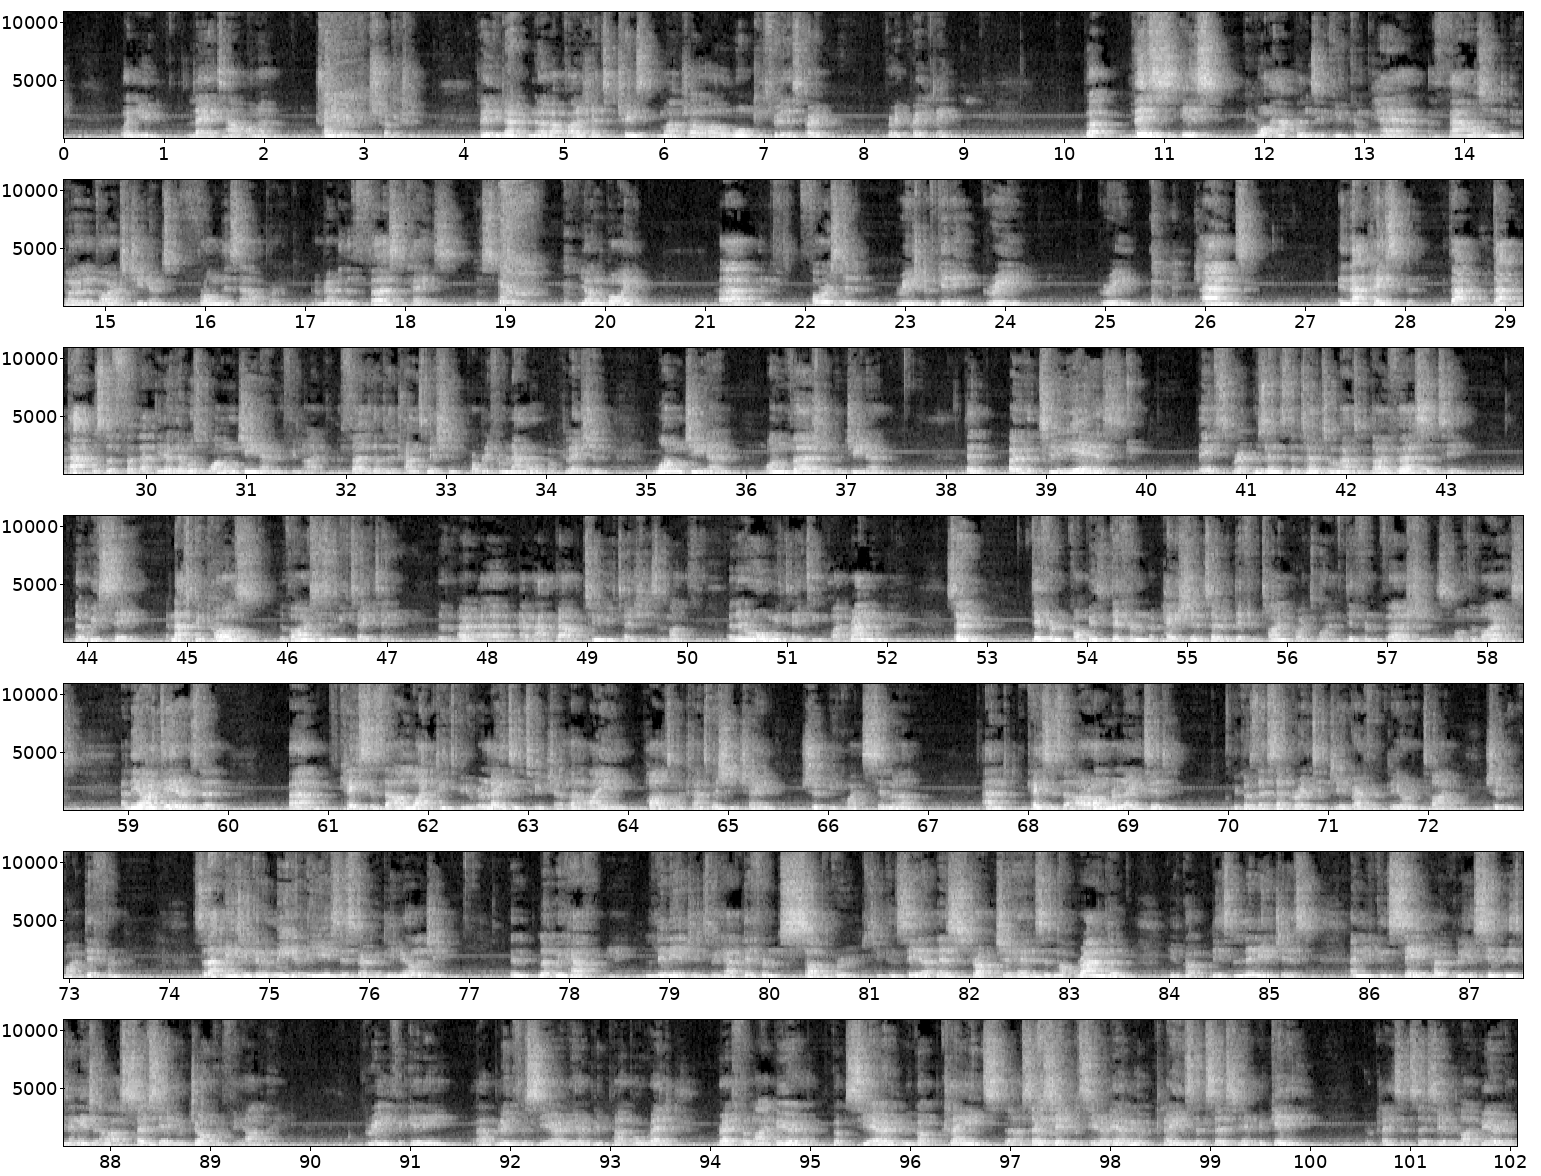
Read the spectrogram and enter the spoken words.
when you lay it out on a tree reconstruction. If you don't know about phylogenetic trees much, I'll, I'll walk you through this very, very quickly. But this is what happens if you compare a thousand Ebola virus genomes from this outbreak. And remember the first case a young boy uh, in forested region of Guinea, green, green, and in that case, that, that, that was the, you know, there was one genome, if you like. The further there was a transmission, probably from an animal population, one genome, one version of the genome. Then over two years, this represents the total amount of diversity that we see. And that's because the viruses are mutating uh, uh, at about two mutations a month. But they're all mutating quite randomly. So different copies, different patients over different time points will have different versions of the virus. And the idea is that um, cases that are likely to be related to each other, i.e. part of the transmission chain, should be quite similar. And cases that are unrelated, because they're separated geographically or in time, should be quite different. So that means you can immediately use this for epidemiology. Look, we have lineages, we have different subgroups. You can see that there's structure here. This is not random. You've got these lineages, and you can see, hopefully you see that these lineages are associated with geography, aren't they? Green for Guinea, uh, blue for Sierra Leone, blue, purple, red, red for Liberia. We've got Sierra, we've got clades that associate with Sierra Leone, we've got clades that associate with Guinea, we've got clades that associate with Liberia.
